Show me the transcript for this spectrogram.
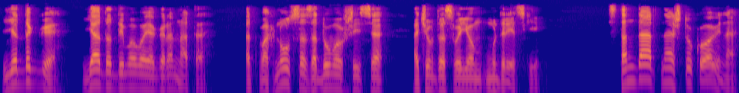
ЯДГ, ядодымовая граната, отмахнулся задумавшийся о чем-то своем мудрецкий. Стандартная штуковина.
